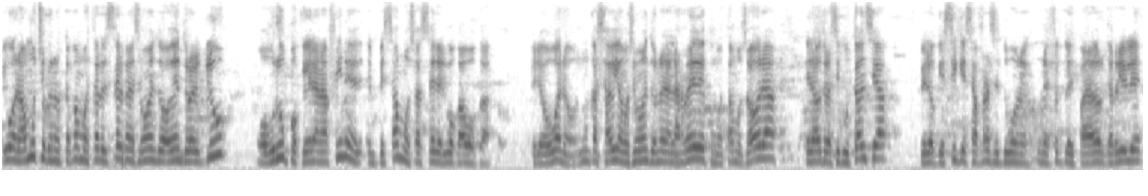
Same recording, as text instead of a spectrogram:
Y bueno, a muchos que nos tocamos estar de cerca en ese momento dentro del club, o grupos que eran afines, empezamos a hacer el boca a boca. Pero bueno, nunca sabíamos, en ese momento no eran las redes como estamos ahora, era otra circunstancia, pero que sí que esa frase tuvo un, efecto disparador terrible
